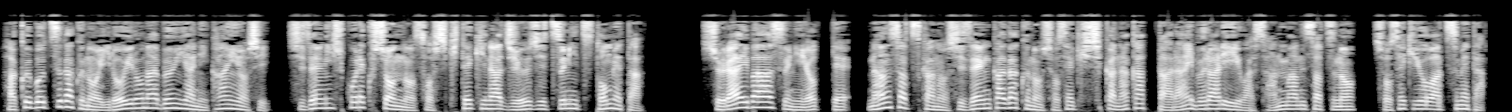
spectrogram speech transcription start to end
博物学のいろいろな分野に関与し、自然史コレクションの組織的な充実に努めた。シュライバースによって何冊かの自然科学の書籍しかなかったライブラリーは3万冊の書籍を集めた。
